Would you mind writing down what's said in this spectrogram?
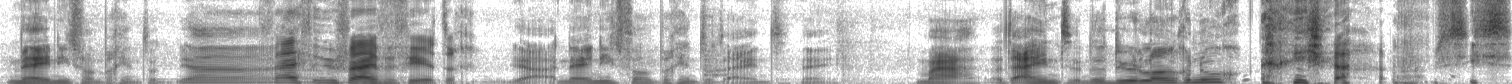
Nee, niet van begin tot... Ja, 5 uur 45. Ja, nee, niet van het begin tot eind. Nee. Maar ja, het eind, dat duurde lang genoeg. ja, precies.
